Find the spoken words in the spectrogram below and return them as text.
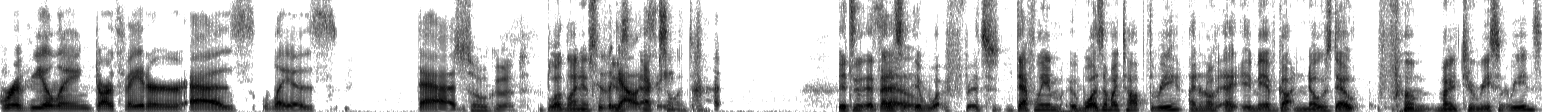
revealing Darth Vader as Leia's dad. so good. Bloodline is, To the is galaxy. excellent. It's that is So- it, it's definitely it was in my top three. I don't know if it may have gotten nosed out from my two recent reads,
